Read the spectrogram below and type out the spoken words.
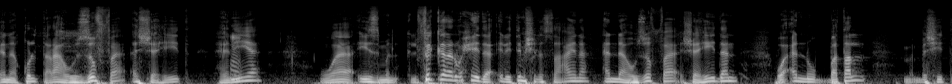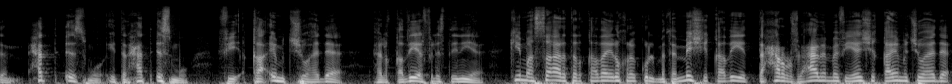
أنا قلت راهو زفة الشهيد هنية ويزمن الفكرة الوحيدة اللي تمشي للصهاينة أنه زف شهيدا وأنه بطل باش يتنحط اسمه يتنحط اسمه في قائمة شهداء القضية الفلسطينية. كما صارت القضايا الأخرى كل ما ثماش قضية تحرر في العالم ما فيهاش قائمة شهداء.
